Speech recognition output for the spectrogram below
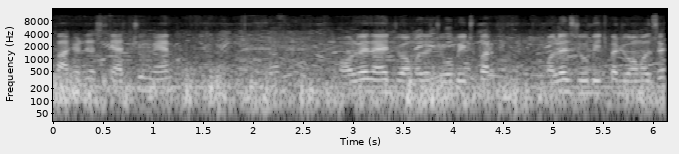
પાછળ છે સ્ટેચ્યુ મેન ઓલવેઝ અહીં જોવા મળશે જુહુ બીચ પર ઓલવેઝ જુહુ બીચ પર જોવા મળશે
